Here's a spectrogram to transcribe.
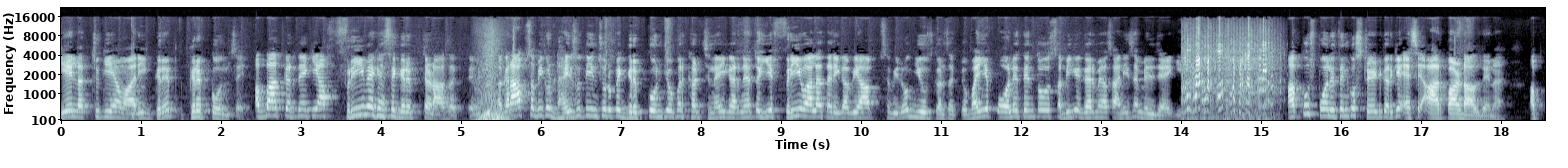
ये लग चुकी है हमारी ग्रिप ग्रिप कौन से? अब बात करते हैं कि आप फ्री में कैसे ग्रिप चढ़ा सकते हो। अगर आप सभी को ढाई सौ, तीन सौ रुपए ग्रिप कोन के ऊपर खर्च नहीं करने हैं तो ये फ्री वाला तरीका भी आप सभी लोग यूज़ कर सकते हो। भाई, ये पॉलिथिन तो सभी के घर में आसानी से मिल जाएगी। आपको उस पॉलिथिन को स्ट्रेट करके ऐसे आर पार डाल देना है। अब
